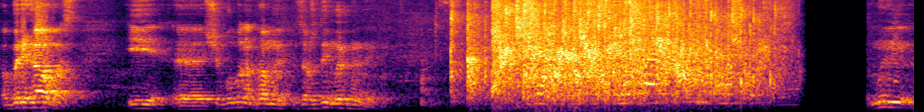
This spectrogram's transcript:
оберігав вас і е, щоб було над вами завжди мирне небо. Ми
